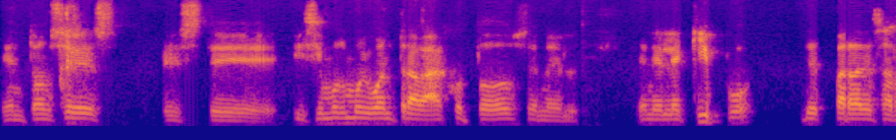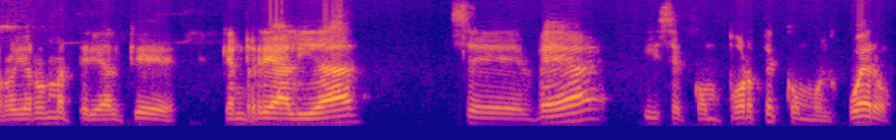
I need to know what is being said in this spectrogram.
Entonces, este, hicimos muy buen trabajo todos en el, en el equipo para desarrollar un material que, en realidad se vea y se comporte como el cuero,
